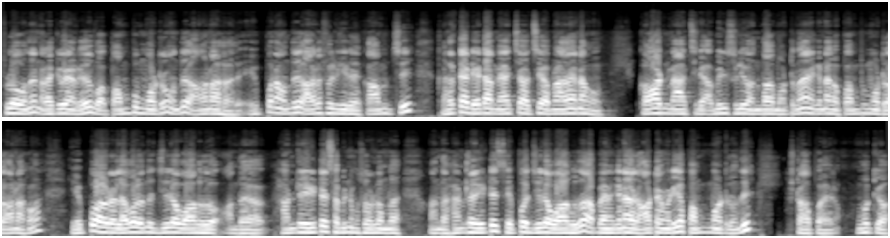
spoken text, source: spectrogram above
ஃப்ளோ வந்து நடக்கவே நடக்காது. பம்பு மோட்டரும் வந்து ஆன் ஆகாது. எப்போ நான் வந்து ஆர்எஃப்டி காமிச்சு கரெக்டாக டேட்டா மேட்ச் ஆச்சு அப்படின்னா தான் என்ன ஆகும்? கார்டு மேட்ச்டு அப்படின்னு சொல்லி வந்தால் மட்டும்தான் எனக்கு நாங்கள் பம்பு மோட்டர் ஆன் ஆகும். எப்போ அதோட லெவல் வந்து ஜீரோ ஆகுதோ அந்த ஹண்ட்ரட் லிட்டர்ஸ் அப்படின்னு நம்ம சொல்கிறோம்ல அந்த ஹண்ட்ரட் லிட்டர்ஸ் எப்போ ஜீரோ ஆகுதோ அப்போ எனக்கு என்ன ஆட்டோமேட்டிக்காக பம்ப் மோட்டர் வந்து ஸ்டாப் ஆயிரும். ஓகேவா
